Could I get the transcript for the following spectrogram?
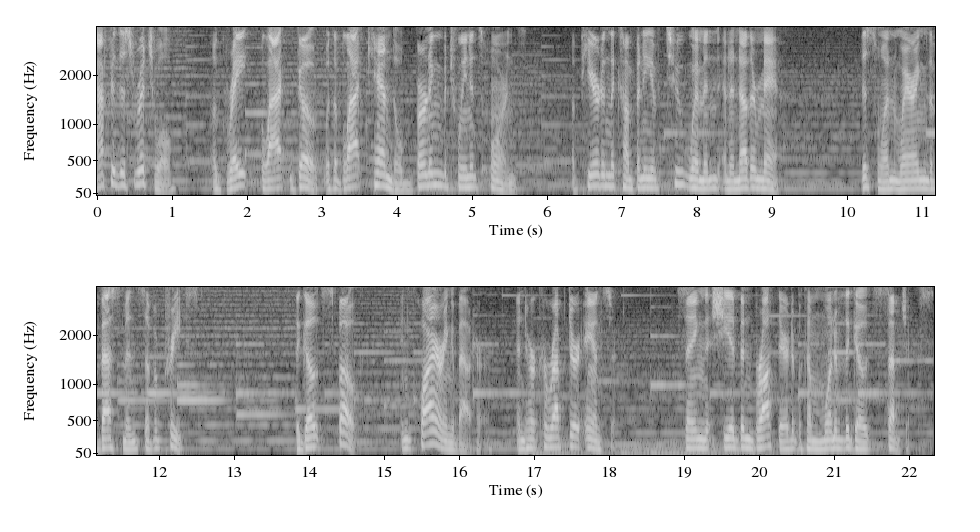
After this ritual, a great black goat with a black candle burning between its horns appeared in the company of two women and another man, this one wearing the vestments of a priest. The goat spoke, inquiring about her, and her corrupter answered, saying that she had been brought there to become one of the goat's subjects.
